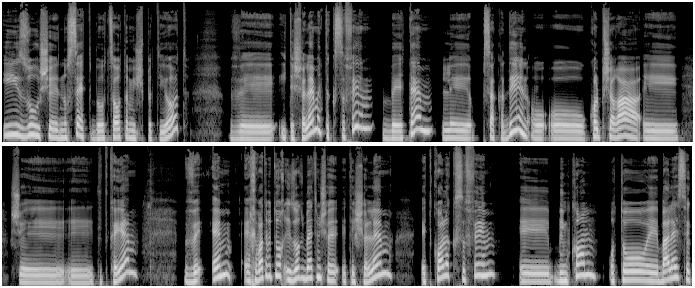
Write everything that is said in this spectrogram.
היא זו שנושאת בהוצאות המשפטיות, והיא תשלם את הכספים בהתאם לפסק הדין או, או כל פשרה אה, שתתקיים, והם, חברת הביטוח היא זאת בעצם שתשלם את כל הכספים אה, במקום אותו אה, בעל עסק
